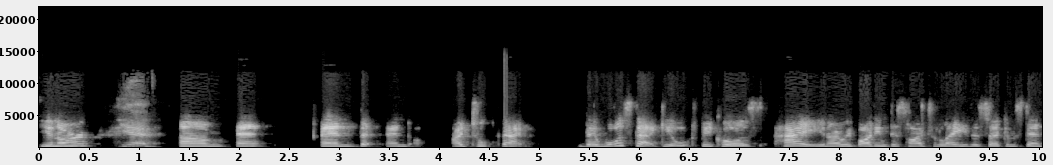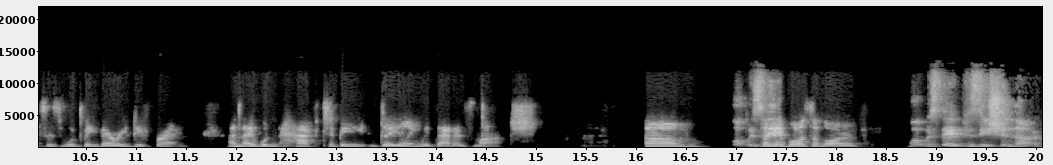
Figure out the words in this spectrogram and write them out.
you know? Yeah. Um and and and i took that there was that guilt because hey you know if i didn't decide to leave the circumstances would be very different and they wouldn't have to be dealing with that as much. Um what was so their, there was a lot of what was their position though?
